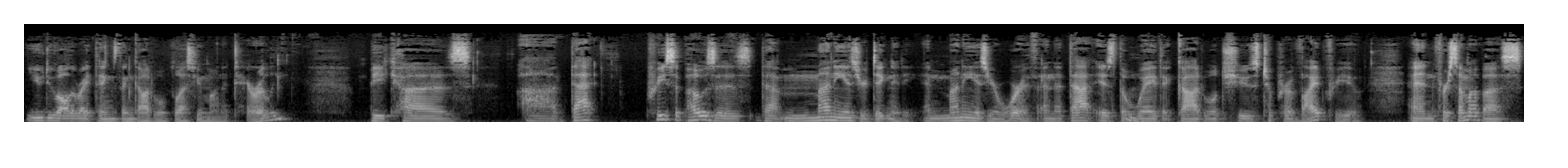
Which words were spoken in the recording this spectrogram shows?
you do all the right things, then God will bless you monetarily, because uh, that presupposes that money is your dignity and money is your worth and that that is the hmm. way that God will choose to provide for you. And for some of us,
